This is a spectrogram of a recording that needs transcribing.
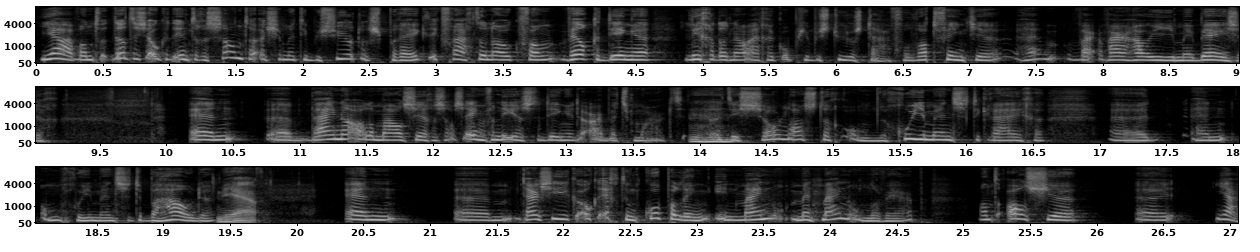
Ja, want dat is ook het interessante als je met die bestuurder spreekt. Ik vraag dan ook van welke dingen liggen er nou eigenlijk op je bestuurstafel? Wat vind je, hè, waar, waar hou je je mee bezig? En uh, bijna allemaal zeggen ze als een van de eerste dingen de arbeidsmarkt. Mm -hmm. Het is zo lastig om de goede mensen te krijgen. Uh, en om goede mensen te behouden. Ja. En um, daar zie ik ook echt een koppeling in mijn, met mijn onderwerp. Want als je uh, ja,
